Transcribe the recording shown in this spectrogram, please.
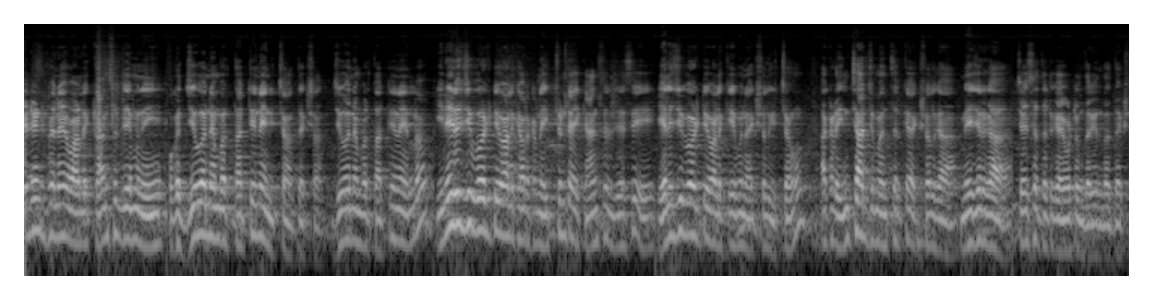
ఐడెంటిఫై అయినాయి వాళ్ళకి క్యాన్సిల్ చేయమని ఒక జియో నెంబర్ థర్టీ నైన్ ఇచ్చాం అధ్యక్ష. జియో నెంబర్ థర్టీ నైన్లో ఇనెలిజిబిలిటీ వాళ్ళకి ఎవరికైనా ఇచ్చుంటే అవి క్యాన్సిల్ చేసి ఎలిజిబిలిటీ వాళ్ళకి ఏమైనా యాక్చువల్ ఇచ్చాము. అక్కడ ఇన్ఛార్జ్ మంత్రికి యాక్చువల్గా మేజర్గా చేసేటట్టుగా ఇవ్వటం జరిగింది అధ్యక్ష.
